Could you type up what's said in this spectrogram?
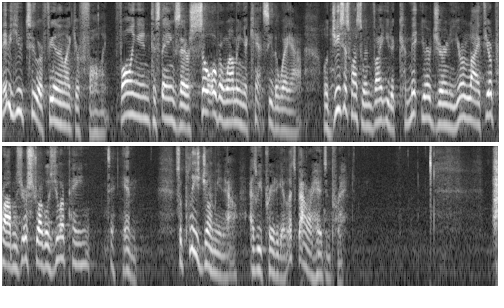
Maybe you too are feeling like you're falling, falling into things that are so overwhelming you can't see the way out. Well, Jesus wants to invite you to commit your journey, your life, your problems, your struggles, your pain to Him. So please join me now as we pray together. Let's bow our heads and pray.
